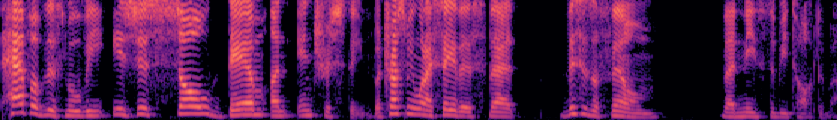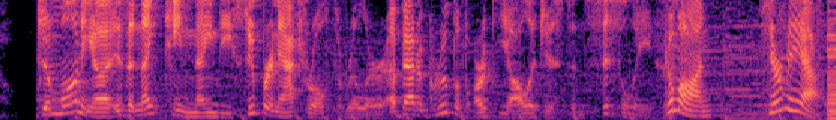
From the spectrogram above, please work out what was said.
half of this movie is just so damn uninteresting. But trust me when I say this that this is a film that needs to be talked about. Demonia is a 1990 supernatural thriller about a group of archaeologists in Sicily. Come on, hear me out.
